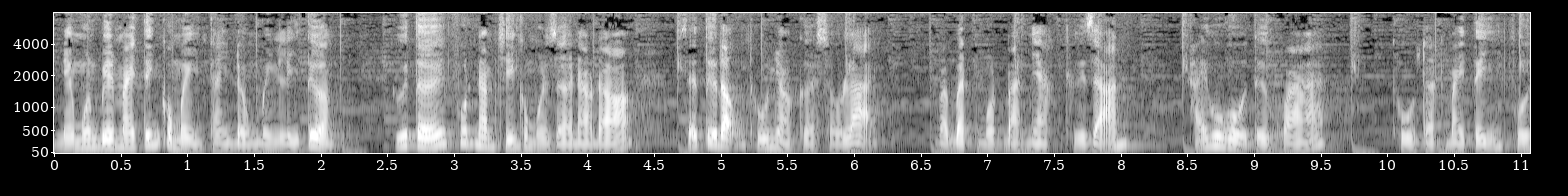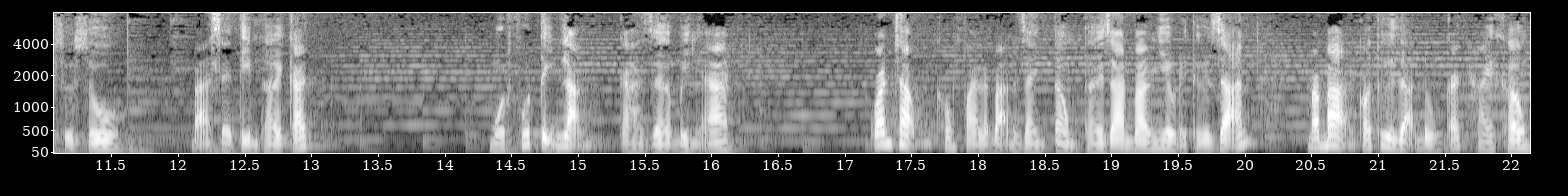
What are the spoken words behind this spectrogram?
Nếu muốn biến máy tính của mình thành đồng minh lý tưởng, cứ tới phút 59 của một giờ nào đó sẽ tự động thu nhỏ cửa sổ lại và bật một bản nhạc thư giãn. Hãy Google từ khóa thủ thuật máy tính Fususu. Bạn sẽ tìm thấy cách một phút tĩnh lặng cả giờ bình an. Quan trọng không phải là bạn dành tổng thời gian bao nhiêu để thư giãn, mà bạn có thư giãn đúng cách hay không.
